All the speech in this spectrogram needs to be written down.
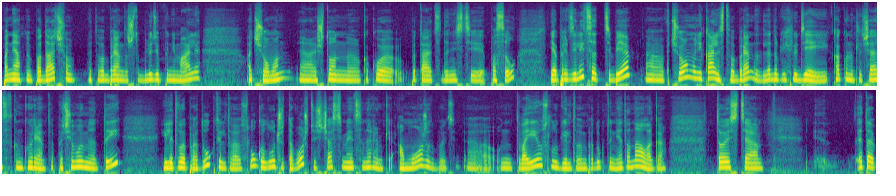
понятную подачу этого бренда, чтобы люди понимали, о чем он, э, что он, э, какое пытается донести посыл, и определиться тебе, в чем уникальность бренда для других людей, и как он отличается от конкурента, почему именно ты или твой продукт, или твоя услуга лучше того, что сейчас имеется на рынке. А может быть, твоей услуги или твоему продукту нет аналога. То есть это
